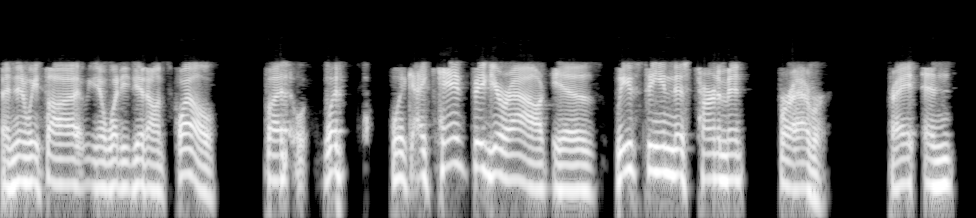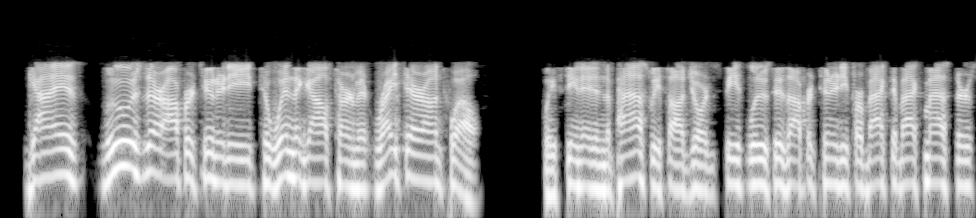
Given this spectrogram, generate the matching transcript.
And then we saw, you know, what he did on 12. But what, like, I can't figure out is we've seen this tournament forever, right? And guys lose their opportunity to win the golf tournament right there on 12. We've seen it in the past. We saw Jordan Spieth lose his opportunity for back-to-back Masters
